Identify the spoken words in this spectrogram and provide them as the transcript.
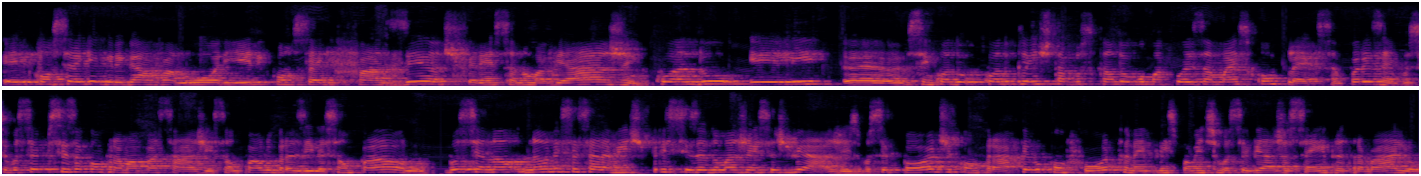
Ele consegue agregar valor e ele consegue fazer a diferença numa viagem quando ele, é, assim, quando, quando o cliente está buscando alguma coisa mais complexa. Por exemplo, se você precisa comprar uma passagem São Paulo, Brasília, São Paulo, você não, não necessariamente precisa de uma agência de viagens. Você pode comprar pelo conforto, né? Principalmente se você viaja sempre a trabalho,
